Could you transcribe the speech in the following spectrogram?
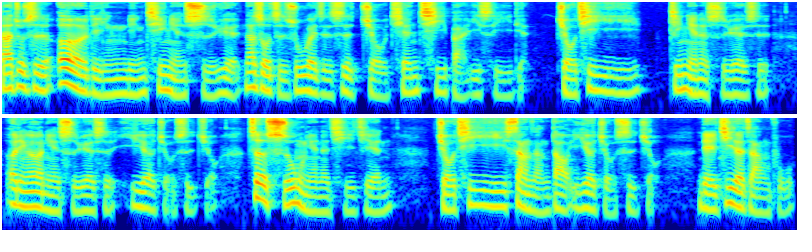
它就是二零零七年十月，那时候指数位置是九千七百一十一点，九七一一。今年的十月是二零二二年十月是一二九四九。这十五年的期间，九七一一上涨到一二九四九，累计的涨幅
